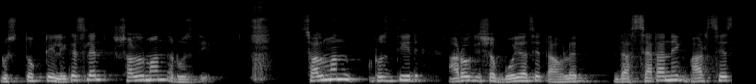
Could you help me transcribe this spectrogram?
পুস্তকটি লিখেছিলেন সলমান রুজদি সলমান রুজদির আরও যেসব বই আছে তাহলে the satanic verses,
